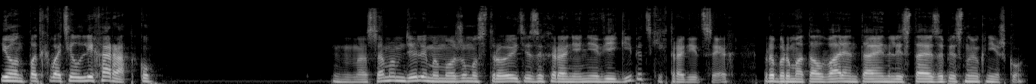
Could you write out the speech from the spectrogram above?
и он подхватил лихорадку. «На самом деле мы можем устроить и захоронение в египетских традициях», пробормотал Валентайн, листая записную книжку.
